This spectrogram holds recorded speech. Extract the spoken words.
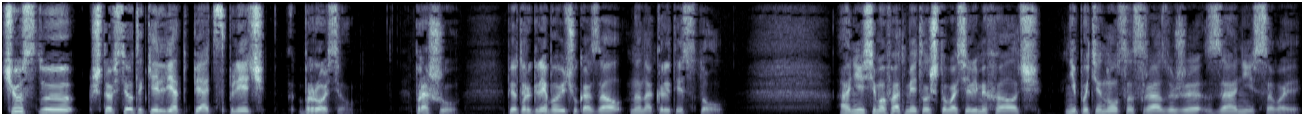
Чувствую, что все-таки лет пять с плеч бросил. Прошу». Петр Глебович указал на накрытый стол. Анисимов отметил, что Василий Михайлович не потянулся сразу же за Анисовой,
